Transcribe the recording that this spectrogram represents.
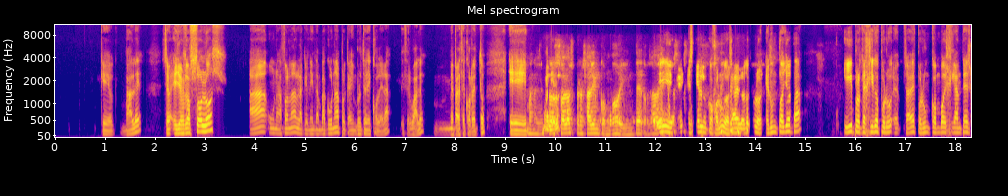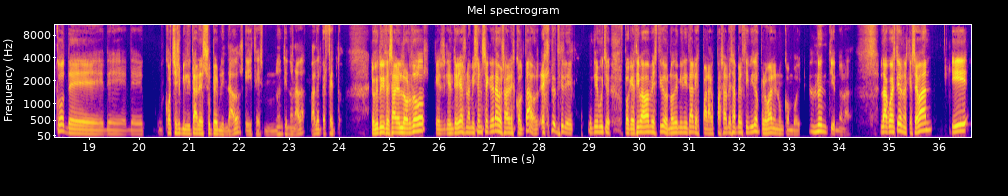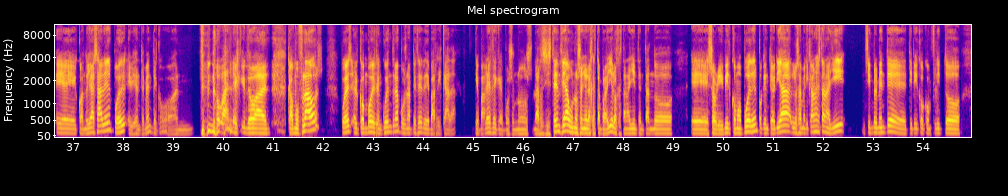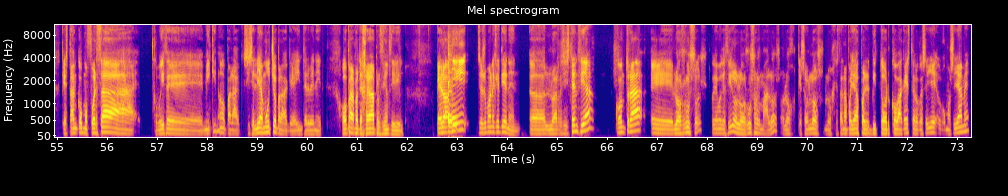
que, ¿vale? ellos dos solos a una zona en la que necesitan vacunas porque hay un brote de cólera. Dices, vale, me parece correcto. Eh, bueno, solos, pero sale un convoy entero, ¿sabes? Sí, es que es lo cojonudo, ¿sabes? en un Toyota y protegidos por, eh, ¿sabes? por un convoy gigantesco de, coches militares súper blindados, que dices, no entiendo nada, ¿vale? Perfecto. Lo que tú dices, salen los dos, que, en teoría es una misión secreta, pero salen escoltados. Es que no tiene, no tiene, mucho. Porque encima van vestidos no de militares para pasar desapercibidos, pero van en un convoy. No entiendo nada. La cuestión es que se van y eh, cuando ya salen, pues evidentemente, como van, no, van, no van camuflados, pues el convoy se encuentra pues una especie de barricada que parece que pues unos, la resistencia, unos señores que están por allí, los que están allí intentando eh, sobrevivir como pueden, porque en teoría los americanos están allí simplemente típico conflicto que están como fuerza, como dice Miki, ¿no? Para, si se lía mucho, para que intervenir o para proteger a la protección civil. Pero allí se supone que tienen eh, la resistencia contra eh, los rusos, podríamos decir, o los rusos malos, o los que son los, los que están apoyados por el Víctor Kovac este, lo que se, o como se llame,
